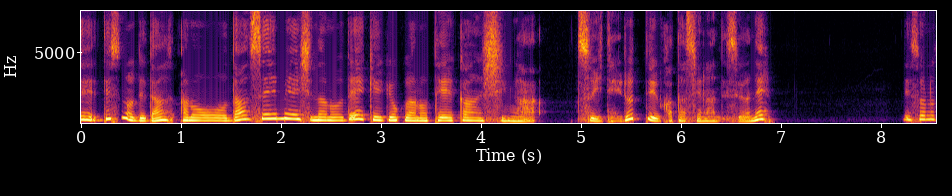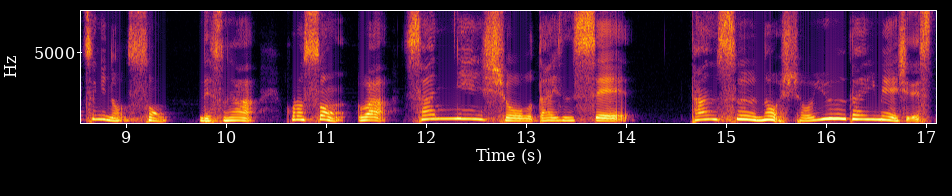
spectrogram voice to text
で、ですので、あの、男性名詞なので、結局あの、定冠詞がついているっていう形なんですよね。で、その次の損ですが、この損は三人称男性単数の所有代名詞です。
